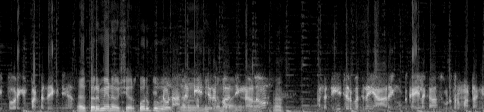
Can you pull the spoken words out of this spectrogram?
இப்ப வரைக்கும் பட்டதே கிடையாது. அது பெருமையான விஷயம் பொறுப்பு பாத்தீங்கன்னாலும் அந்த டீச்சர் பத்தினா யாரையும் கூப்பிட்டு கையில காசு கொடுத்துட மாட்டாங்க.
